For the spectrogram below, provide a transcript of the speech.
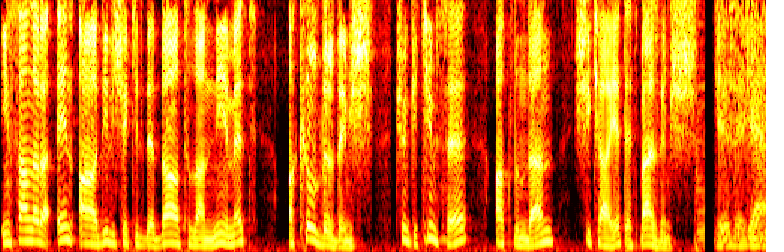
insanlara en adil şekilde dağıtılan nimet akıldır demiş. Çünkü kimse aklından şikayet etmez demiş. Gezegen.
